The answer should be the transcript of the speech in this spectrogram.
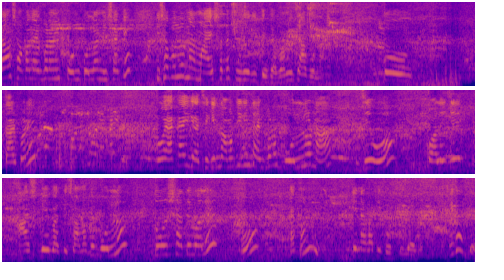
তাও সকালে একবার আমি ফোন করলাম ঈশাকে। ঈশা বলল, না, মায়ের সাথে পুজো দিতে যাব, আমি যাব না। তো তারপরে ও একাই গেছে, কিন্তু আমাকে কিন্তু একবারও বলল না যে, ও কলেজে আসবে বা কিছু। আমাকে বলল, তোর সাথে বলে ও এখন কেনাকাটি করতে যাবে। ঠিক আছে?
